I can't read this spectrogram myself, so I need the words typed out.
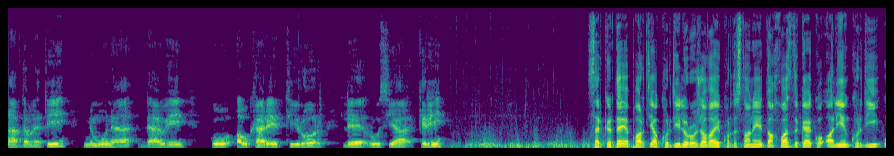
navdewletî nimûne dawî Ku ew karê tîror li Rûsya kirî. Serkirdeyê Partiya Kurdî li Rojavayê Kurdistanê daxwaz dike ku aliyên Kurdî û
